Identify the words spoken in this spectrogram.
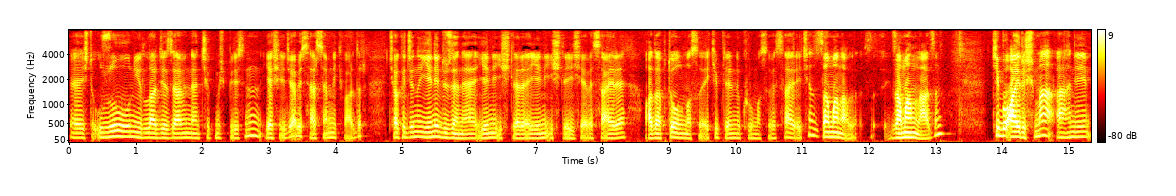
e, işte uzun yıllar cezaevinden çıkmış birisinin yaşayacağı bir sersemlik vardır. Çakıcı'nın yeni düzene, yeni işlere, yeni işleyişe vesaire adapte olması, ekiplerini kurması vesaire için zaman zaman lazım. Ki bu ayrışma hani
